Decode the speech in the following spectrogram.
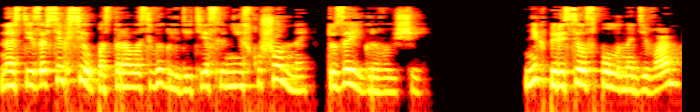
Настя изо всех сил постаралась выглядеть, если не искушенной, то заигрывающей. Ник пересел с пола на диван,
